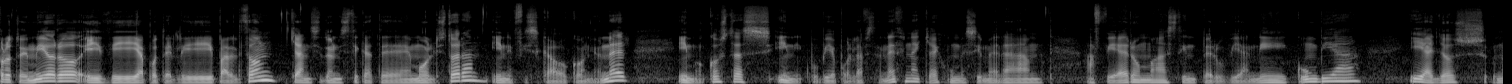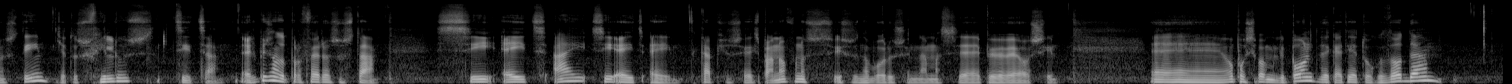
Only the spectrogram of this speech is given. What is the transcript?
Πρώτο ημίωρο ήδη αποτελεί παρελθόν και αν συντονιστήκατε μόλις τώρα είναι φυσικά ο Κόνιον Είμαι ο Κώστας, είναι η εκπομπή «Απολαύστε Έθινα» και έχουμε σήμερα αφιέρωμα στην Περουβιανή Κούμπια ή αλλιώς γνωστή για τους φίλους Τσίτσα. Ελπίζω να το προφέρω σωστά. C-H-I-C-H-A. Κάποιος Ισπανόφωνος ίσως να μπορούσε να μας επιβεβαιώσει. Ε, όπως είπαμε λοιπόν, τη δεκαετία του 80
